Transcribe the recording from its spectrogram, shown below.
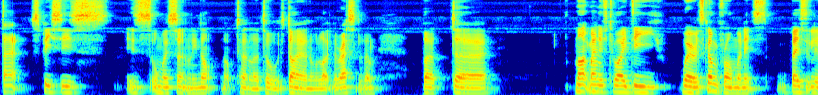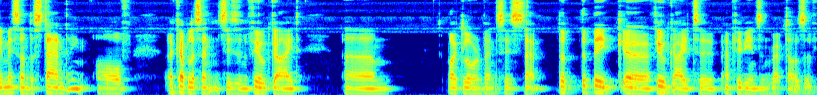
that species is almost certainly not nocturnal at all. It's diurnal like the rest of them. But uh, Mark managed to ID where it's come from, and it's basically a misunderstanding of a couple of sentences in a field guide um, by Glaw and Vences, that the the big uh, field guide to amphibians and reptiles of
